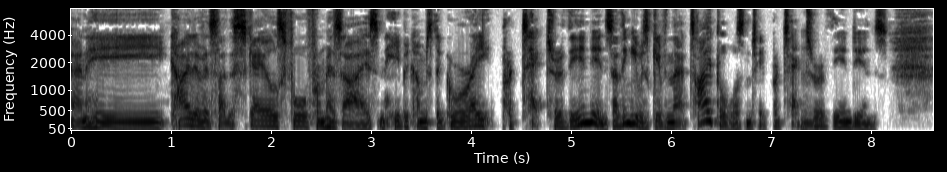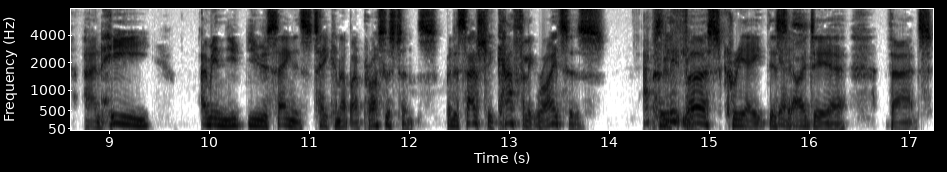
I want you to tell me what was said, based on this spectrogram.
and he kind of, it's like the scales fall from his eyes and he becomes the great protector of the Indians. I think he was given that title, wasn't he? Protector mm. of the Indians. And he, I mean, you, you were saying it's taken up by Protestants, but it's actually Catholic writers Absolutely. who first create this yes. idea that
